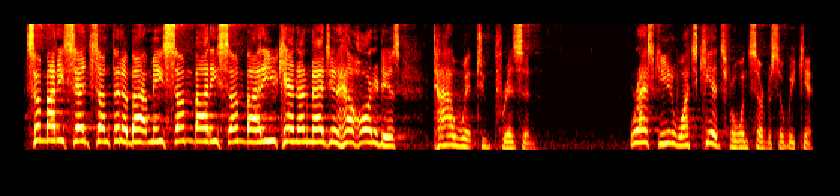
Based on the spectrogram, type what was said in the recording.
Somebody said something about me. Somebody, somebody. You can't imagine how hard it is. Ty went to prison. We're asking you to watch kids for one service a weekend.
